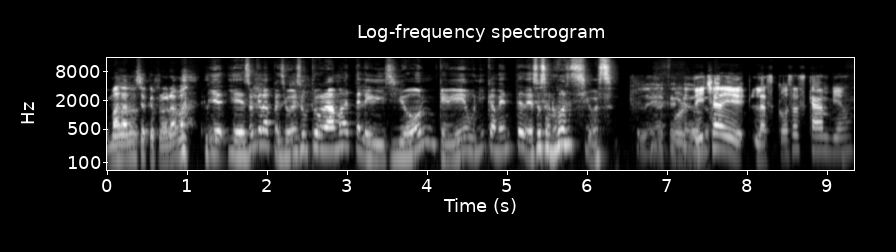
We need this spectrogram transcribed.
más anuncio que programa. Y, y, eso que la pensión es un programa de televisión que vive únicamente de esos anuncios. Por dicha de las cosas cambian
